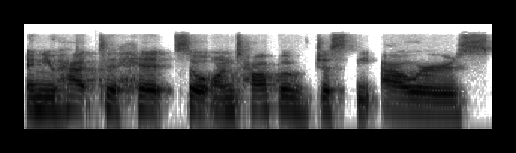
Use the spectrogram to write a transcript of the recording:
and you had to hit, so on top of just the hours,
